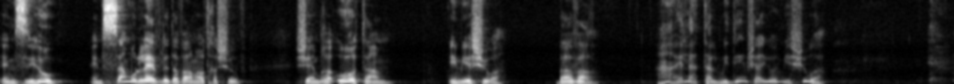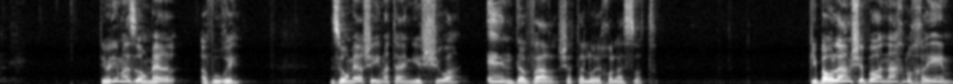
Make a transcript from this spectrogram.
הם זיהו, הם שמו לב לדבר מאוד חשוב, שהם ראו אותם עם ישוע בעבר. אה, אלה התלמידים שהיו עם ישוע. אתם יודעים מה זה אומר עבורי? זה אומר שאם אתה עם ישוע, אין דבר שאתה לא יכול לעשות. כי בעולם שבו אנחנו חיים,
